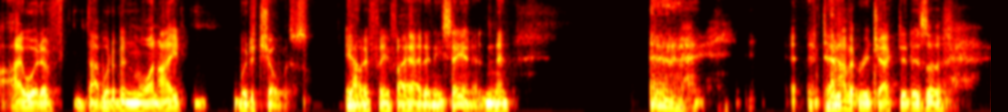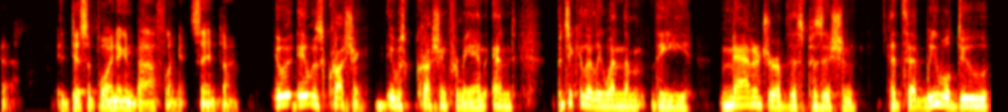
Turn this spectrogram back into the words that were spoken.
i would have that would have been one i would have chose you yeah. know if, if i had any say in it and then uh, to have it rejected is a disappointing and baffling at the same time. It was it was crushing. It was crushing for me, and and particularly when the the manager of this position had said, "We will do,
